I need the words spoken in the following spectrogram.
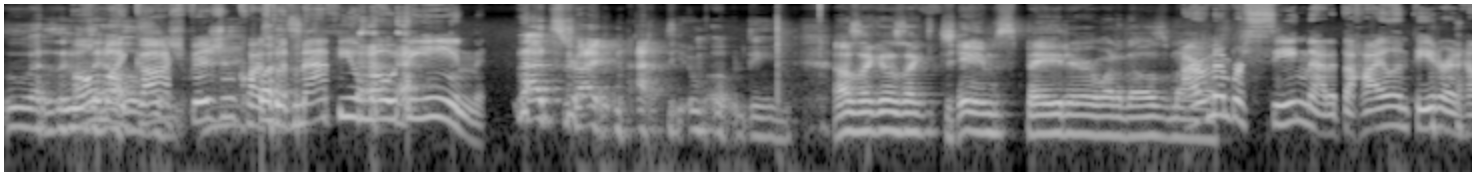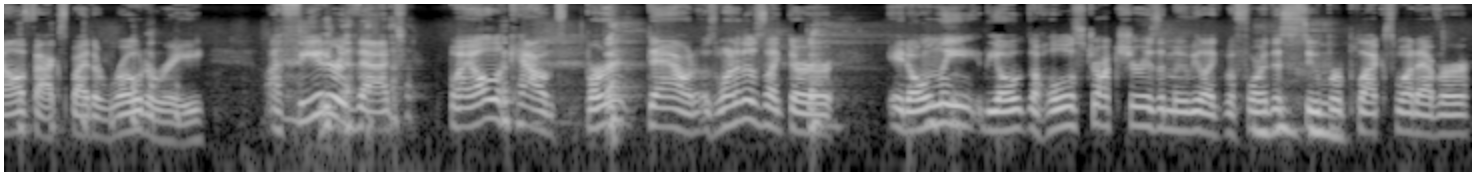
Who was, who's Oh my else? gosh, Vision Quest with Matthew Modine. That's right, Matthew Modine. I was like, it was like James Spader, one of those. I remember seeing that at the Hyland Theater in Halifax by the Rotary, a theater that, by all accounts, burnt down. It was one of those like they're. It only the old, the whole structure is a movie like before the superplex whatever.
